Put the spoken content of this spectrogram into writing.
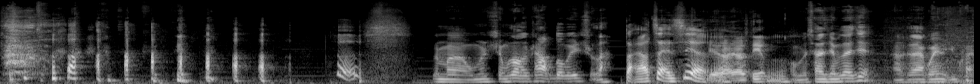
那么我们节目到这差不多为止了，大家再见谢谢大家听。我们下期节目再见啊！大家观影愉快。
